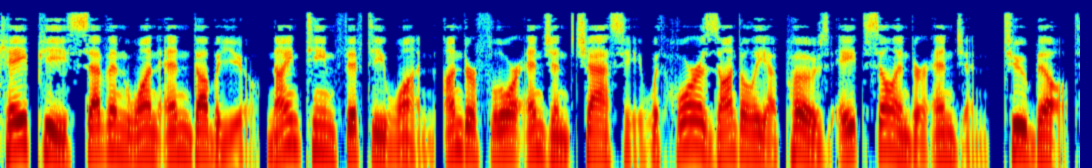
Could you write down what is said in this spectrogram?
KP71NW 1951 underfloor engined chassis with horizontally opposed 8-cylinder engine, 2 built.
